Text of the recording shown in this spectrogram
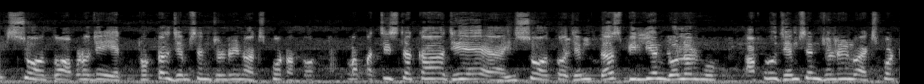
હિસ્સો હતો, આપણો જે ટોટલ જેમસન જ્વેલરીનો એક્સપોર્ટ હતો, એમાં પચીસ ટકા જે હિસ્સો હતો, જેમ દસ બિલિયન ડોલરનું આપણું જેમસન જ્વેલરીનું એક્સપોર્ટ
